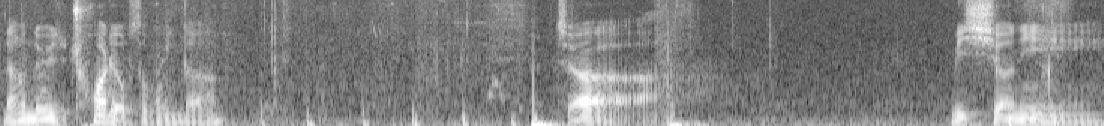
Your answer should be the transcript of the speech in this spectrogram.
나 근데 왠지 총알이 없어 보인다. 자 미션이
